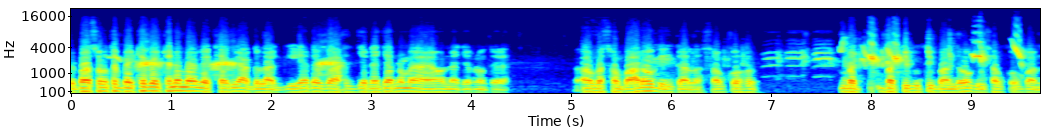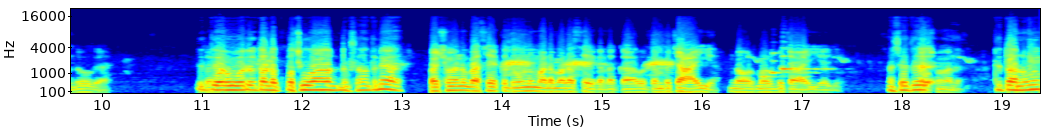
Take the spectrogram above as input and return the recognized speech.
ਤੇ ਬਸ ਉੱਥੇ ਬੈਠੇ ਬੈਠੇ ਨੇ ਮੈਂ ਵੇਖਿਆ ਵੀ ਅੱਗ ਲੱਗ ਗਈ ਆ ਤੇ ਬਸ ਜਿੰਨੇ ਚਿਰ ਨੂੰ ਮੈਂ ਆਇਆ ਉਹਨਾਂ ਚਿਰ ਨੂੰ ਤੇ ਆ ਬਸੋਂ ਬਾਹਰ ਹੋ ਗਈ ਗੱਲ ਸਭ ਕੁਝ ਬੱਤੀ ਬੁੱਤੀ ਬੰਦ ਹੋ ਗਈ ਸਭ ਕੁਝ ਬੰਦ ਹੋ ਗਿਆ। ਤੇ ਹੋਰ ਤੁਹਾਡਾ ਪਸ਼ੂਆਂ ਦਾ ਨੁਕਸਾਨ ਤਾਂ ਨਹੀਂ ਹੋਇਆ? ਪਸ਼ੂਆਂ ਨੂੰ ਬਸ ਇੱਕ ਦੋ ਨੂੰ ਮਾੜਾ ਮਾੜਾ ਸੇਕ ਲੱਗਾ ਉਦੋਂ ਬਚਾ ਹੀ ਆ ਨਾਰਮਲ ਬਚਾ ਹੀ ਆ ਜੀ। ਅੱਛਾ ਤੇ ਪਸ਼ੂਆਂ ਦਾ। ਤੇ ਤੁਹਾਨੂੰ ਵੀ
